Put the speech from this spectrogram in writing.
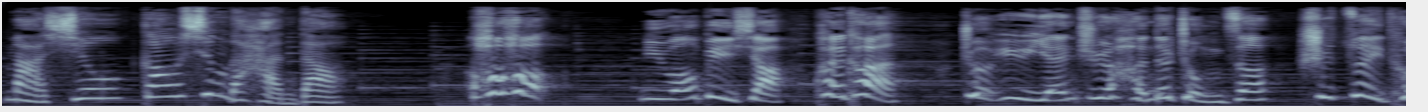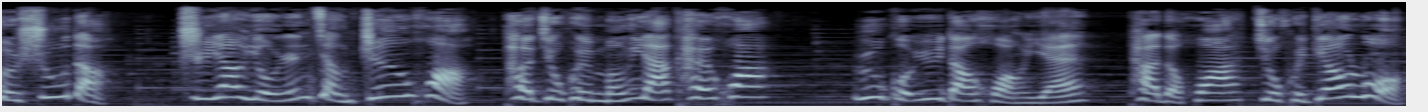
马修高兴地喊道：“哈哈，女王陛下，快看，这预言之痕的种子是最特殊的，只要有人讲真话，它就会萌芽开花；如果遇到谎言，它的花就会凋落。”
